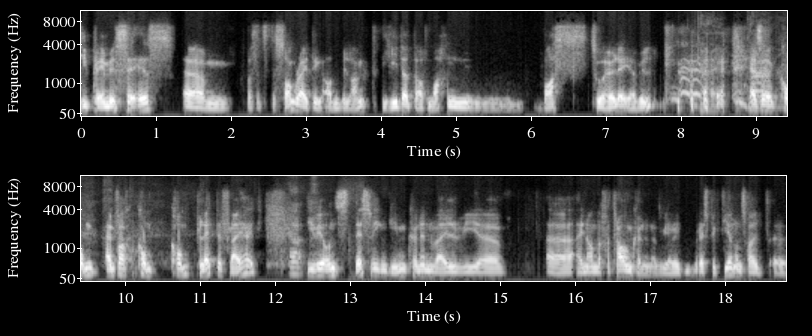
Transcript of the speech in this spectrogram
Die Prämisse ist, ähm, was jetzt das Songwriting anbelangt, jeder darf machen, was zur Hölle er will. Geil. also kom einfach kom komplette Freiheit, ja. die wir uns deswegen geben können, weil wir äh, einander vertrauen können. Also wir respektieren uns halt äh,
